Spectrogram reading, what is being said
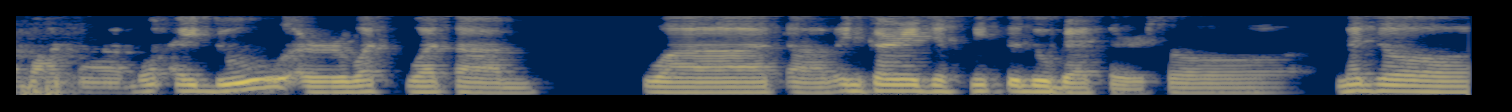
about uh, what I do or what what um what um, encourages me to do better. So medyo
